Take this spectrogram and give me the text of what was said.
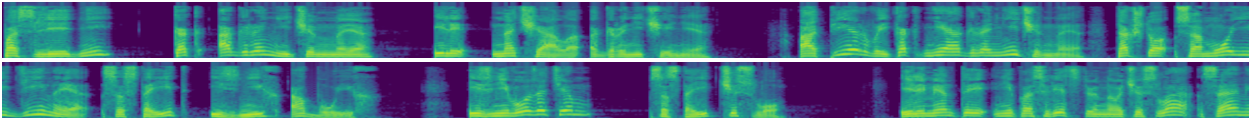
Последний как ограниченное или начало ограничения, а первый как неограниченное, так что само единое состоит из них обоих. Из него затем состоит число. Элементы непосредственного числа сами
